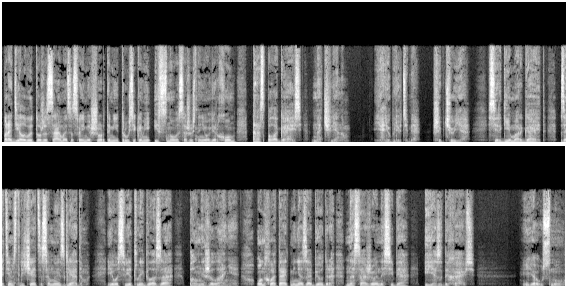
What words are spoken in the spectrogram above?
проделываю то же самое со своими шортами и трусиками и снова сажусь на него верхом, располагаясь над членом. «Я люблю тебя», — шепчу я. Сергей моргает, затем встречается со мной взглядом. Его светлые глаза полны желания. Он хватает меня за бедра, насаживая на себя, и я задыхаюсь. Я уснул.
